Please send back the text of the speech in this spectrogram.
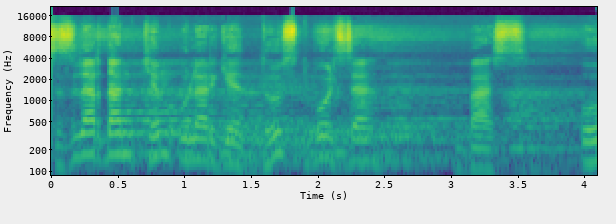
Sizlardan kim ularga do'st bo'lsa, bas u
